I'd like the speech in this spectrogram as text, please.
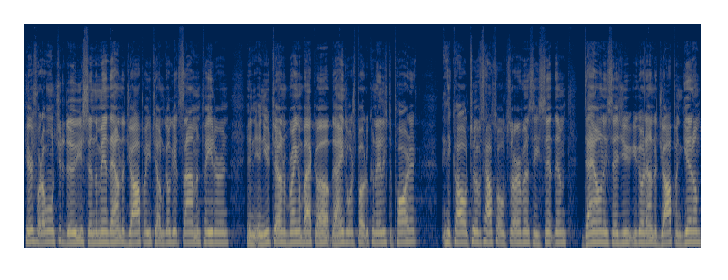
Here's what I want you to do. You send the men down to Joppa. You tell them go get Simon Peter, and, and, and you tell them to bring them back up. The angel who spoke to Cornelius departed. And he called two of his household servants. He sent them down. He says, You, you go down to Joppa and get them.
